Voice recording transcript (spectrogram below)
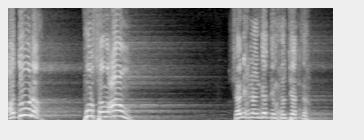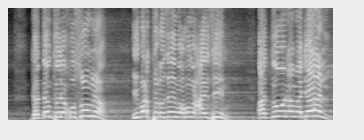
أدونا فرصة معاهم. عشان إحنا نقدم حجتنا. قدمتوا لخصومنا. يبرطعوا زي ما هم عايزين. أدونا مجال.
